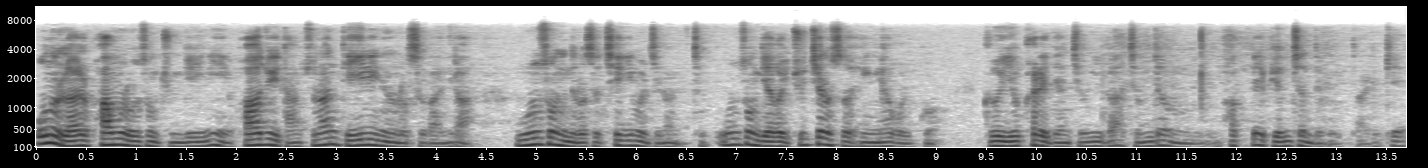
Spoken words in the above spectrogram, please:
오늘날 화물 운송 중개인이 화주의 단순한 대리인으로서가 아니라 운송인으로서 책임을 지는 즉 운송계약의 주체로서 행위하고 있고 그 역할에 대한 정의가 점점 확대 변천되고 있다 이렇게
